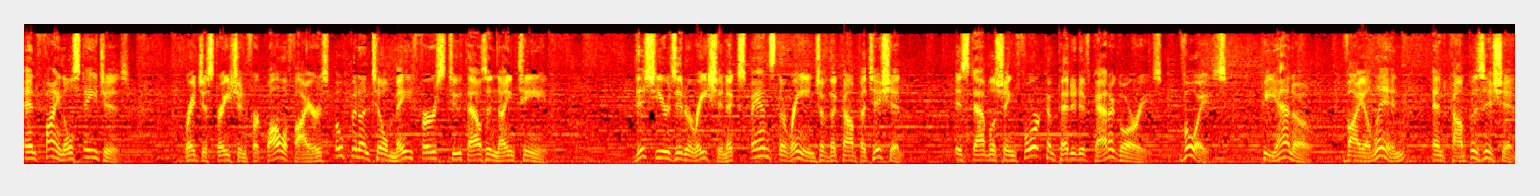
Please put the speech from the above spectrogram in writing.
and final stages. Registration for qualifiers open until May 1, 2019. This year's iteration expands the range of the competition, establishing four competitive categories voice, piano, violin, and composition.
